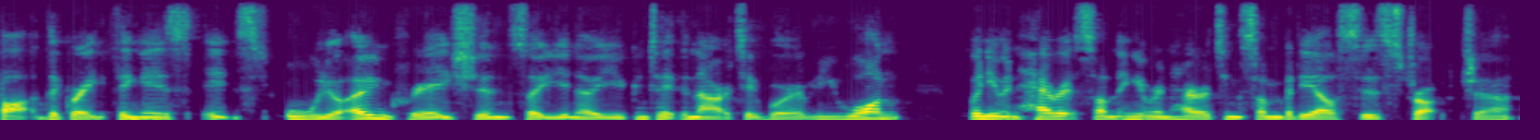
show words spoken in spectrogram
But the great thing is it's all your own creation. So, you know, you can take the narrative wherever you want. When you inherit something, you're inheriting somebody else's structure.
